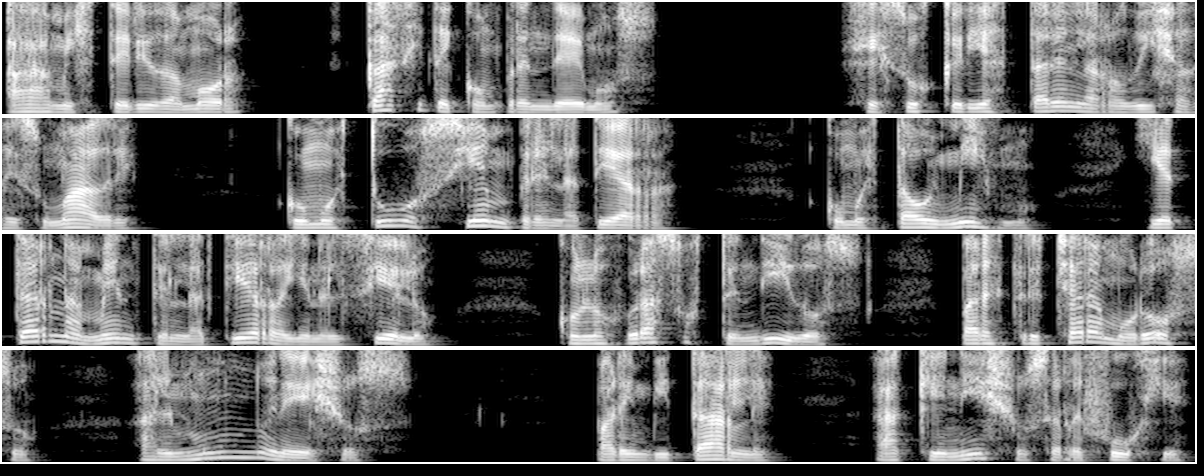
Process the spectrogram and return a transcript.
Ah, misterio de amor, Casi te comprendemos. Jesús quería estar en las rodillas de su madre, como estuvo siempre en la tierra, como está hoy mismo y eternamente en la tierra y en el cielo, con los brazos tendidos para estrechar amoroso al mundo en ellos, para invitarle a que en ellos se refugie,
